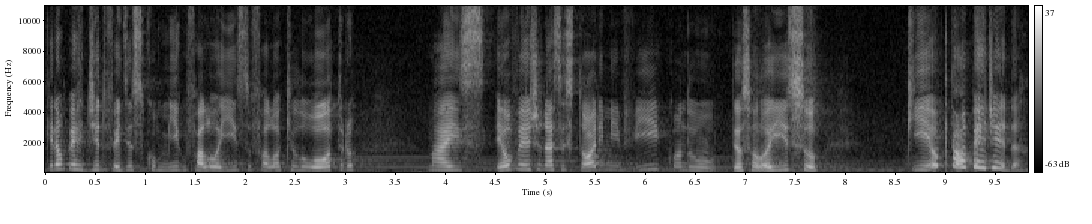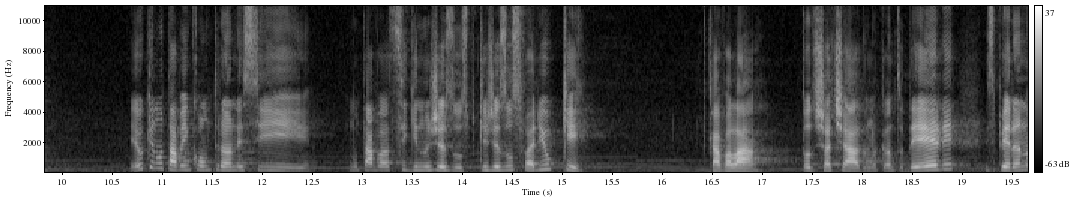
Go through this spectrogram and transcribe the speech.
que ele um perdido, fez isso comigo, falou isso, falou aquilo outro. Mas eu vejo nessa história e me vi quando Deus falou isso, que eu que estava perdida. Eu que não estava encontrando esse. Não estava seguindo Jesus. Porque Jesus faria o quê? Ficava lá, todo chateado no canto dele, esperando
